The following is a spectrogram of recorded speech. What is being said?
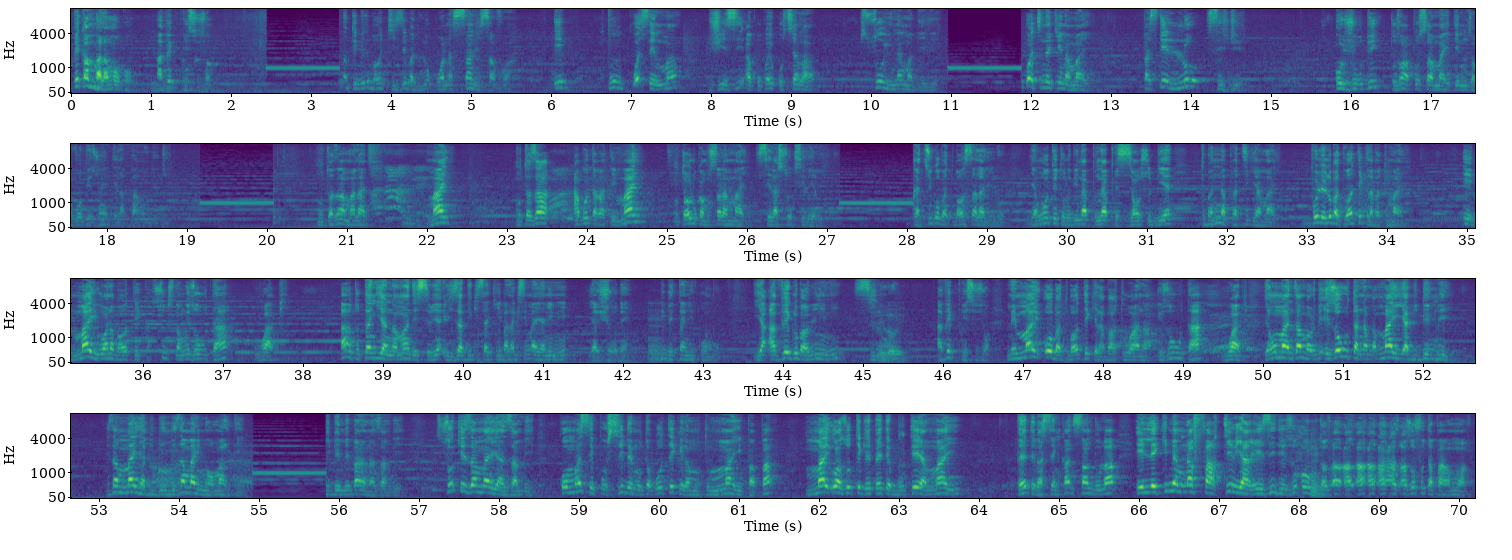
mpe ka mbala moko avec précision. Bato ebele bautilize babiloko wana sans le savoir. Et pourquoi seulement jésus akokaki kosiala soyi na mabele pourquoi atindaki na mai parce que l'eau c'est dieu. Aujourd'hui te nous avons besoin de la parole de dieu. Moto aza na maladi mai moto aza abotaka te mai moto aoluka mosala mai c'est la sorcellerie. Pratique oyo bato baosala lelo. Yango te tolobi na na précision so bien tobandi na pratique ya mai mpo lelo bato baotekela bato mai e mai wana baoteka. Source nango ezowuta wapi? Awa totangi ya naman de syrien elisa abikisaki balakisi mai ya nini? Ya jourdain. Bible etangi nkombo ya aveugle balobi nini? Siloe avec précision. Mais mai oyo bato baotekela bato wana ezowuta wapi? Yango ma nzambe alobi ezowuta na mai ya bibembe. Eza mai ya bibembe eza mai normal te. Bibembe bana na nzambe. Soki eza mai ya nzambe comment c'est possible moto akotekela moto mai papa? Mai oyo azotekela peut-être bouteille ya mai peut-être ba 50 100 dollars. Eleki même na facture ya réside ezo oyo moto azofuta par mois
